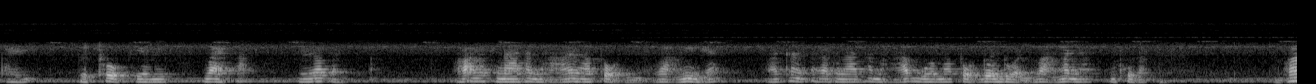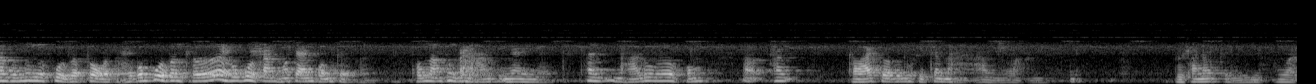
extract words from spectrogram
ไปจุดทูบเทียนไหว้พระแล้วไปพระอารัธนาท่านมหามาโปรดว่างนี่แหละท่านอารัธนาท่านมหาบัวมาโปรดโดยด่วนว่างั้นนะผมพูดนะ เพราะผมต้องมาพูดว่าโปรดให้ผมพูดเพิ่งเถอะให้ผมพูดตามหัวใจของผมเถอะผมหลังพึ่งทหารจริงไงท่านมหาลูกว่าผมท่านถวายตัวเป็นลูกศิษย์ท่านมหาหว่าดูท่านนังสือหว่า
